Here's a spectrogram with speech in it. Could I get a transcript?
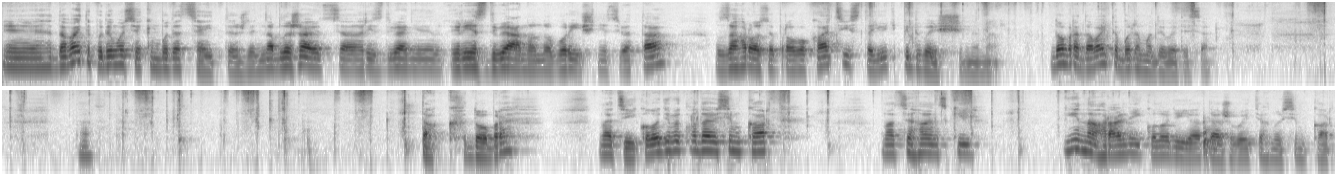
Е, Давайте подивимося, яким буде цей тиждень. Наближаються різдвяні, різдвяно-новорічні свята, загрози провокацій стають підвищеними. Добре, давайте будемо дивитися. Так, добре. На цій колоді викладаю 7 карт на циганській. І на гральній колоді я теж витягну 7 карт.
